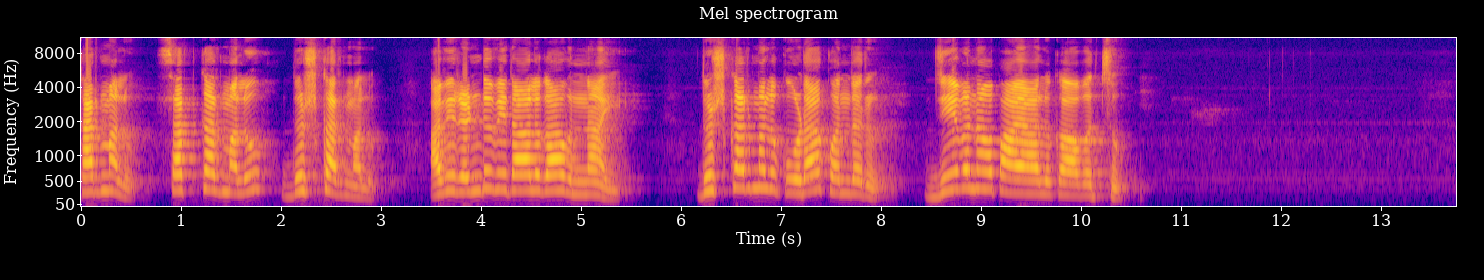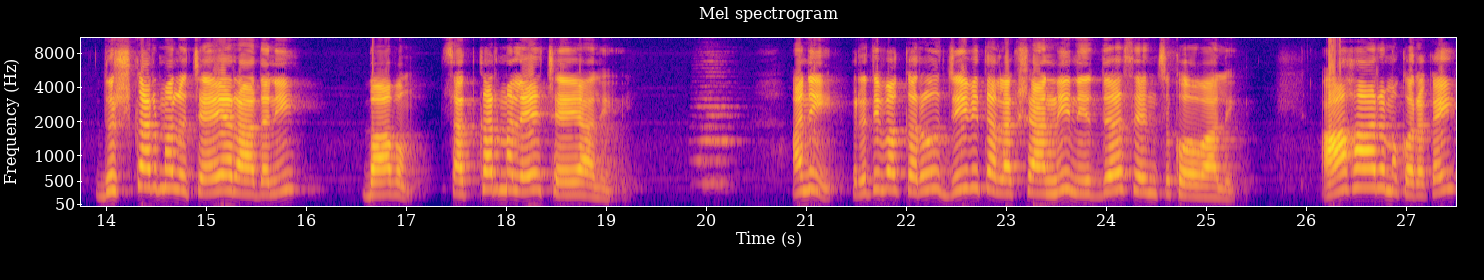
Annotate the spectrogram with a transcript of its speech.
కర్మలు సత్కర్మలు దుష్కర్మలు అవి రెండు విధాలుగా ఉన్నాయి. దుష్కర్మలు కూడా కొందరు జీవనోపాయాలు కావచ్చు. దుష్కర్మలు చేయరాదని భావం సత్కర్మలే చేయాలి. అని ప్రతి ఒక్కరూ జీవిత లక్ష్యాన్ని నిర్దేశించుకోవాలి. ఆహారము కొరకై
